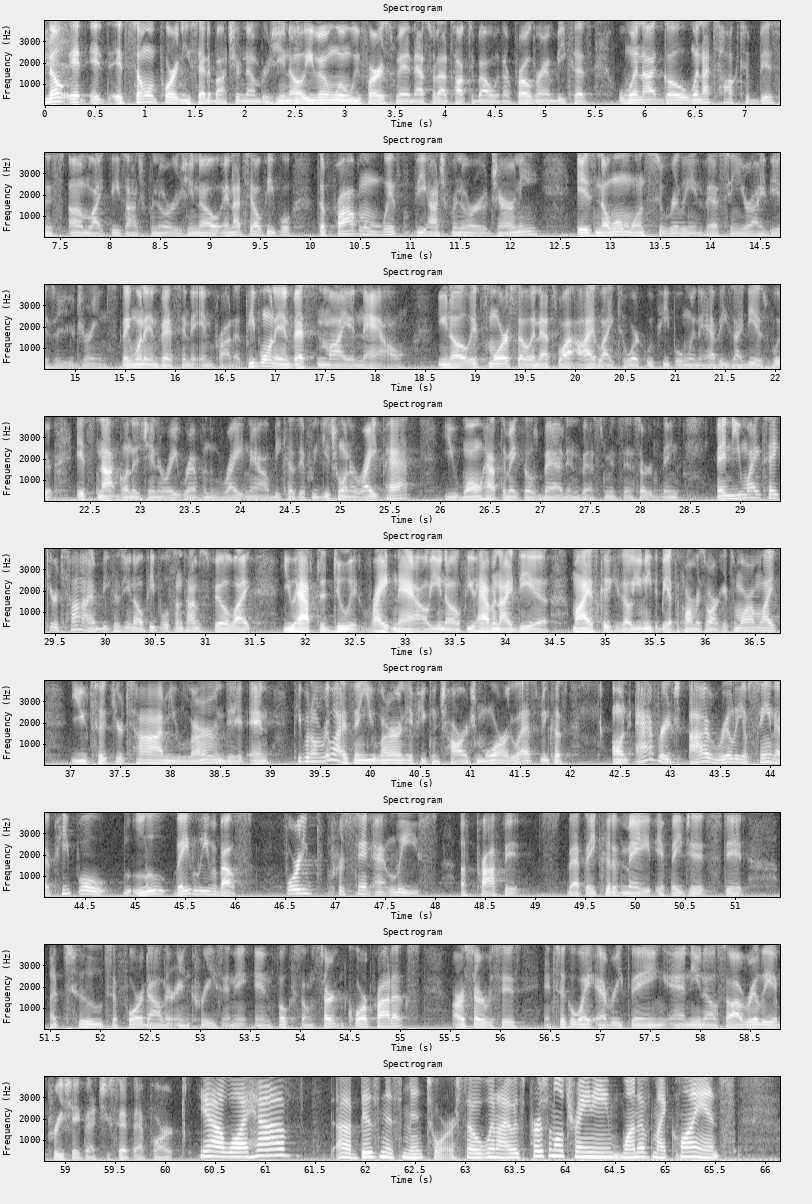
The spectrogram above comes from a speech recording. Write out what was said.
no, it, it, it's so important you said about your numbers. You know, even when we first met, that's what I talked about with our program because when I go, when I talk to business um, like these entrepreneurs, you know, and I tell people the problem with the entrepreneurial journey is no one wants to really invest in your ideas or your dreams. They want to invest in the end product. People want to invest in Maya now. You know, it's more so, and that's why I like to work with people when they have these ideas where it's not going to generate revenue right now. Because if we get you on the right path, you won't have to make those bad investments in certain things. And you might take your time because, you know, people sometimes feel like you have to do it right now. You know, if you have an idea, Maya's Cookies, oh, you need to be at the farmer's market tomorrow. I'm like, you took your time, you learned it. And people don't realize then you learn if you can charge more or less because on average, I really have seen that people, lo- they leave about 40% at least of profits that they could have made if they just did a two to four dollar increase and, and focus on certain core products our services and took away everything. And you know, so I really appreciate that you said that part. Yeah, well, I have a business mentor. So when I was personal training, one of my clients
